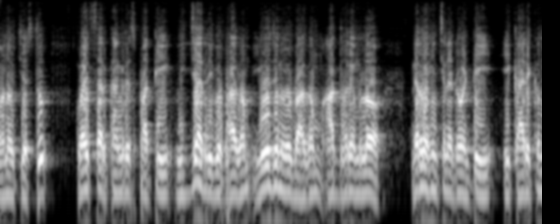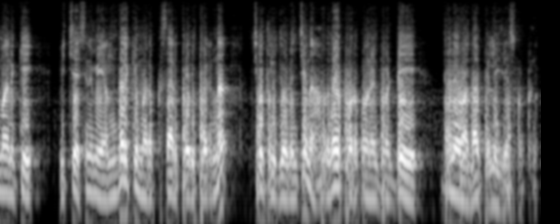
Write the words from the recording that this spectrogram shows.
మనవి చేస్తూ వైఎస్ఆర్ కాంగ్రెస్ పార్టీ విద్యార్థి విభాగం యువజన విభాగం ఆధ్వర్యంలో నిర్వహించినటువంటి ఈ కార్యక్రమానికి ఇచ్చేసిన మీ అందరికీ మరొకసారి పేరు పేరున చేతులు జోడించి నా హృదయపూర్వకమైనటువంటి ధన్యవాదాలు తెలియజేసుకుంటున్నాను.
